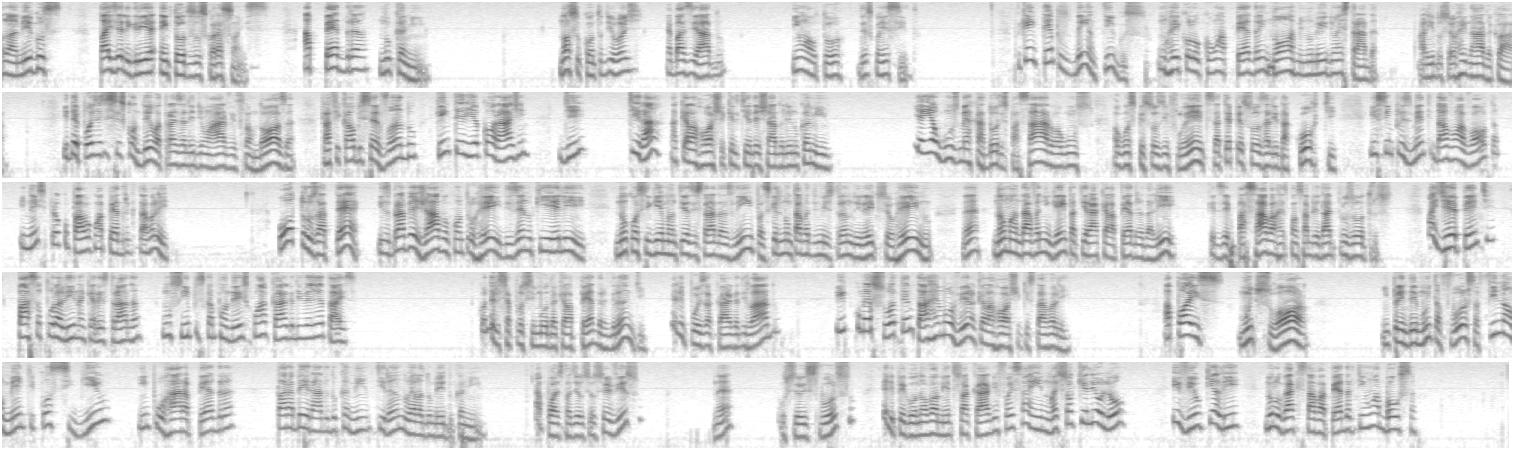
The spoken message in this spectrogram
Olá, amigos. Paz e alegria em todos os corações. A pedra no caminho. Nosso conto de hoje é baseado em um autor desconhecido. Porque em tempos bem antigos, um rei colocou uma pedra enorme no meio de uma estrada, ali do seu reinado, é claro. E depois ele se escondeu atrás ali de uma árvore frondosa para ficar observando quem teria coragem de tirar aquela rocha que ele tinha deixado ali no caminho. E aí alguns mercadores passaram, alguns, algumas pessoas influentes, até pessoas ali da corte, e simplesmente davam a volta e nem se preocupavam com a pedra que estava ali. Outros até esbravejavam contra o rei, dizendo que ele não conseguia manter as estradas limpas, que ele não estava administrando direito o seu reino, né? não mandava ninguém para tirar aquela pedra dali quer dizer, passava a responsabilidade para os outros. Mas de repente passa por ali naquela estrada um simples camponês com a carga de vegetais. Quando ele se aproximou daquela pedra grande, ele pôs a carga de lado e começou a tentar remover aquela rocha que estava ali. Após muito suor, empreender muita força, finalmente conseguiu empurrar a pedra para a beirada do caminho, tirando ela do meio do caminho. Após fazer o seu serviço, né, o seu esforço, ele pegou novamente sua carga e foi saindo. Mas só que ele olhou e viu que ali, no lugar que estava a pedra, tinha uma bolsa.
